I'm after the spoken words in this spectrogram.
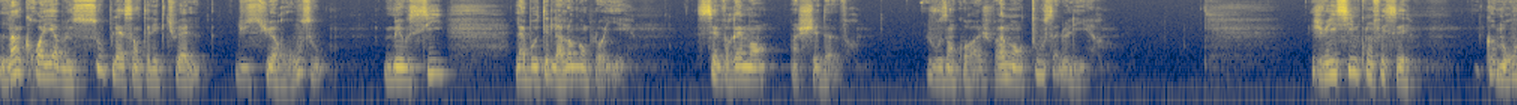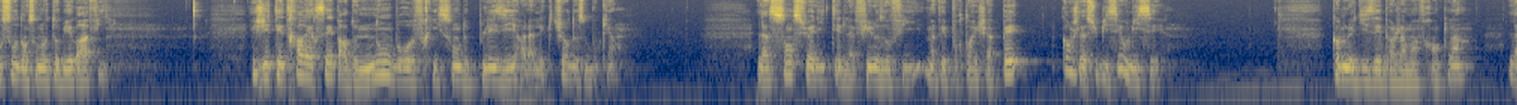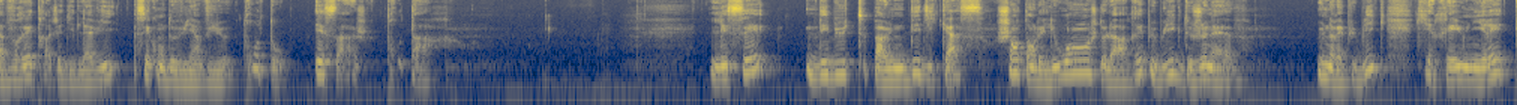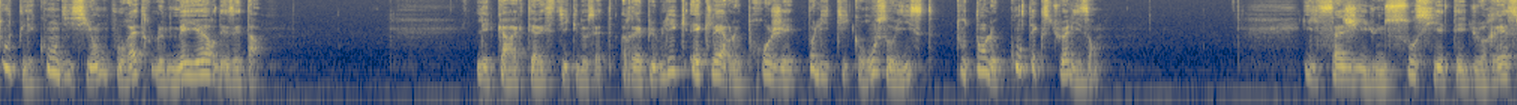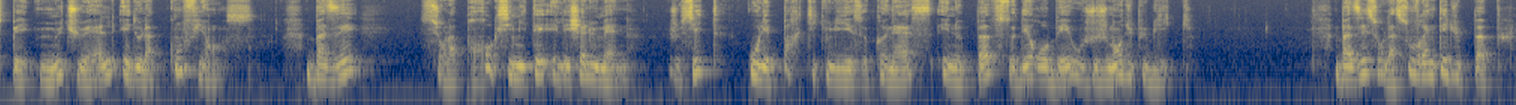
l'incroyable souplesse intellectuelle du sieur Rousseau, mais aussi la beauté de la langue employée. C'est vraiment un chef-d'œuvre. Je vous encourage vraiment tous à le lire. Je vais ici me confesser, comme Rousseau dans son autobiographie. Été traversé par de nombreux frissons de plaisir à la lecture de ce bouquin. La sensualité de la philosophie m'avait pourtant échappé quand je la subissais au lycée. Comme le disait Benjamin Franklin, la vraie tragédie de la vie, c'est qu'on devient vieux trop tôt et sage trop tard. L'essai débute par une dédicace chantant les louanges de la République de Genève. Une république qui réunirait toutes les conditions pour être le meilleur des États. Les caractéristiques de cette république éclairent le projet politique rousseauiste tout en le contextualisant. Il s'agit d'une société du respect mutuel et de la confiance, basée sur la proximité et l'échelle humaine, je cite, où les particuliers se connaissent et ne peuvent se dérober au jugement du public, basé sur la souveraineté du peuple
